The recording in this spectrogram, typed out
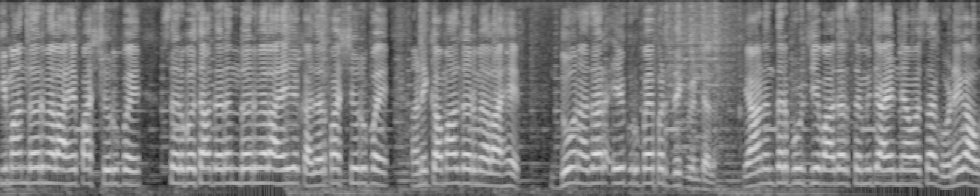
किमान दर मिळाला आहे पाचशे रुपये. सर्वसाधारण दर मिळाला आहे एक हजार पाचशे रुपये आणि कमाल दर मिळाला आहे. दोन हजार एक रुपये प्रति क्विंटल. यानंतर पुढची बाजार समिती आहे नेवासा घोडेगाव.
